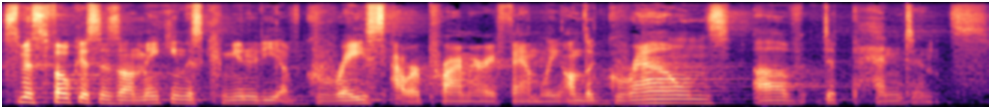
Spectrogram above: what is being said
Smith's focus is on making this community of grace our primary family on the grounds of dependence.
